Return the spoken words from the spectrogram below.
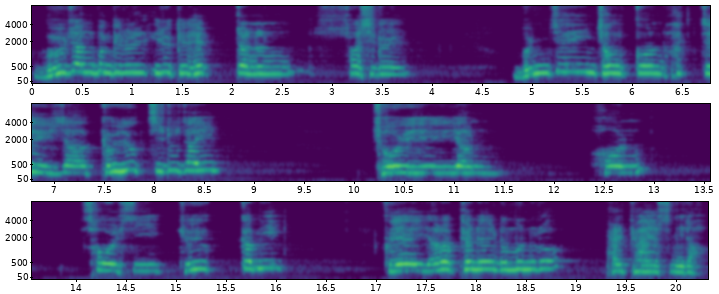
무장번기를 일으켜 했다는 사실을 문재인 정권 학자이자 교육 지도자인 조희연 헌 서울시 교육감이 그의 여러 편의 논문으로 발표하였습니다.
